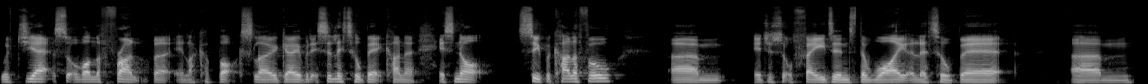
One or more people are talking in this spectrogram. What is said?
with Jett sort of on the front, but in like a box logo. But it's a little bit kind of it's not super colourful. Um, it just sort of fades into the white a little bit. Um,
